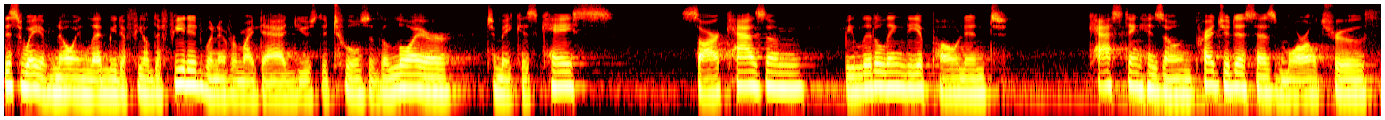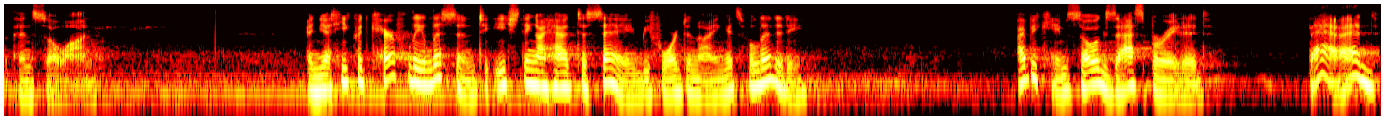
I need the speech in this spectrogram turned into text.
This way of knowing led me to feel defeated whenever my dad used the tools of the lawyer to make his case sarcasm, belittling the opponent, casting his own prejudice as moral truth, and so on and yet he could carefully listen to each thing I had to say before denying its validity. I became so exasperated. Dad,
